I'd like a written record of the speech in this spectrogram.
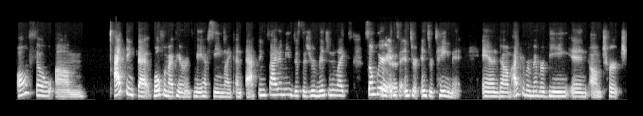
Also, um, I think that both of my parents may have seen like an acting side of me, just as you're mentioning, like somewhere yeah. into enter- entertainment. And um, I can remember being in um, church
